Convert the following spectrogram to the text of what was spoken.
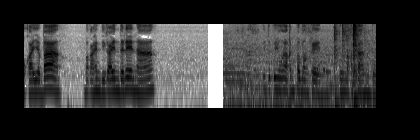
Oh, kaya ba? Baka hindi kayang dalhin, ha? Ito po yung aking pamangkin, itong nakasando.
